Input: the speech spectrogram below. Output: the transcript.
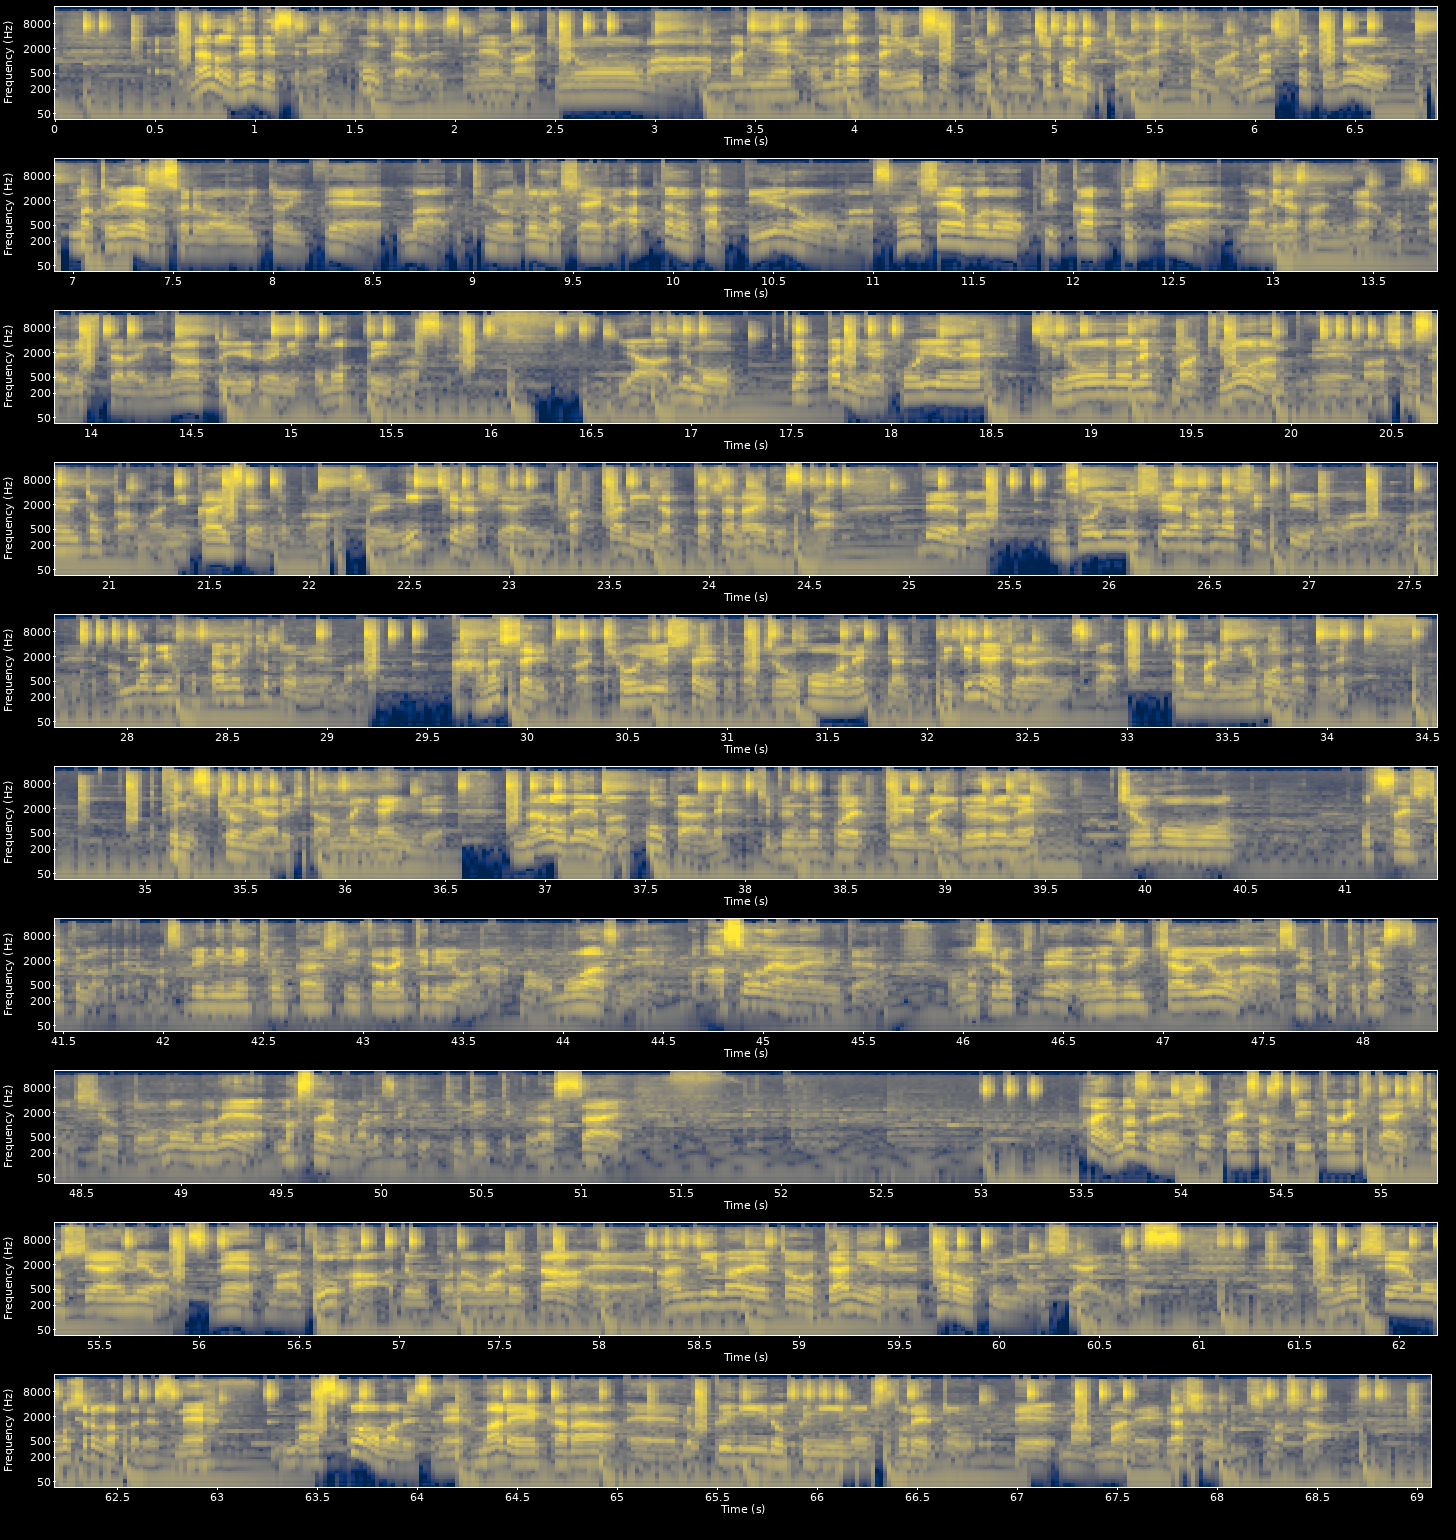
なのでですね、今回はですね、まあ昨日はあんまりね、主だったニュースっていうか、まあジョコビッチのね、件もありましたけど、まあとりあえずそれは置いといて、まあ昨日どんな試合があったのかっていうのを、まあ3試合ほどピックアップして、まあ皆さんにね、お伝えできたらいいなというふうに思っています。いやでもやっぱりねこういうね昨日のねまあ昨日なんてねまあ初戦とかまあ2回戦とかそういうニッチな試合ばっかりだったじゃないですか。でまあそういう試合の話っていうのはまあねあんまり他の人とねまあ話したりとか共有したりとか情報をねなんかできないじゃないですか。あんまり日本だとね。テニス興味ある人あんまいないんで。なので、まあ、今回はね自分がこうやってまあいろいろね情報をお伝えしていくので、まあ、それにね共感していただけるような、まあ、思わずねあそうだよねみたいな面白くてうなずいちゃうようなそういうポッドキャストにしようと思うので、まあ、最後までぜひ聞いていってください。はい、まずね、紹介させていただきたい1試合目はですね、まあ、ドハで行われた、えーアンディ・マレーとダニエル太郎君の試合です、えーこの試合も面白かったですね。まあ、スコアはですね、マレーから、えー6-2、6-2のストレートで、まあ、マレーが勝利しました。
